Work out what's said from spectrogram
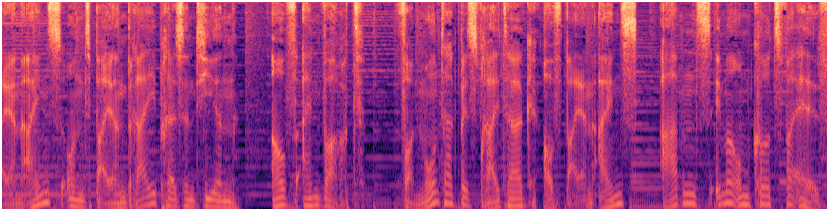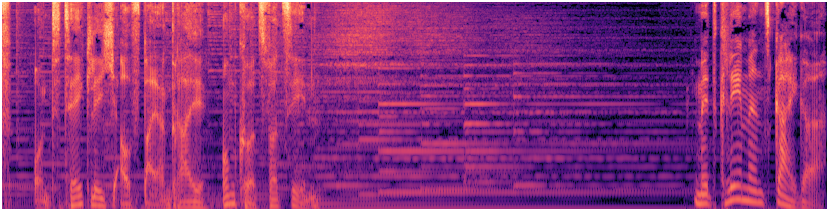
Bayern 1 und Bayern 3 präsentieren auf ein Wort. Von Montag bis Freitag auf Bayern 1, abends immer um kurz vor 11 und täglich auf Bayern 3 um kurz vor 10. Mit Clemens Geiger.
